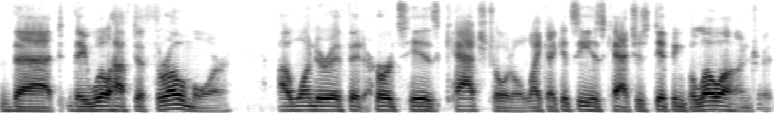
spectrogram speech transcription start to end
that they will have to throw more I wonder if it hurts his catch total. Like I could see his catches dipping below 100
